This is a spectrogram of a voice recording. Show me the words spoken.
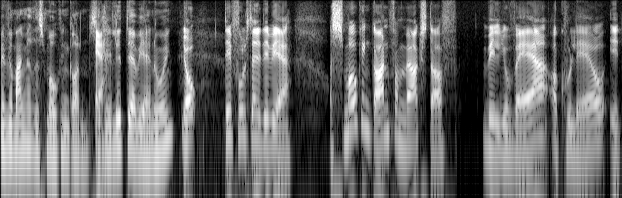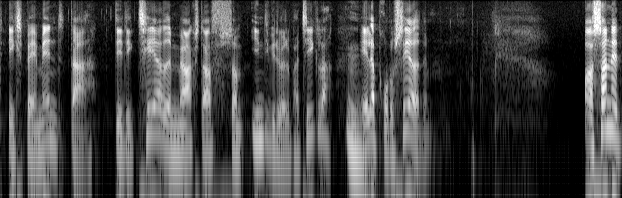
men vi mangler the smoking gun, så ja. det er lidt der, vi er nu, ikke? Jo, det er fuldstændig det, vi er. Og smoking gun for mørk stof vil jo være at kunne lave et eksperiment, der detekterede mørk stof som individuelle partikler, mm. eller producerede dem. Og sådan et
